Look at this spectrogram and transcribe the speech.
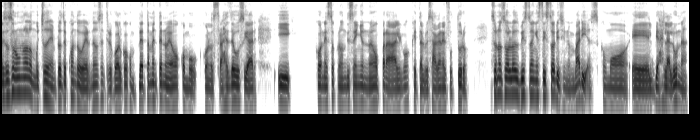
eso es solo uno de los muchos ejemplos de cuando Verne nos entregó algo completamente nuevo, como con los trajes de bucear, y con esto creó un diseño nuevo para algo que tal vez haga en el futuro. Eso no solo es visto en esta historia, sino en varias, como el viaje a la luna,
